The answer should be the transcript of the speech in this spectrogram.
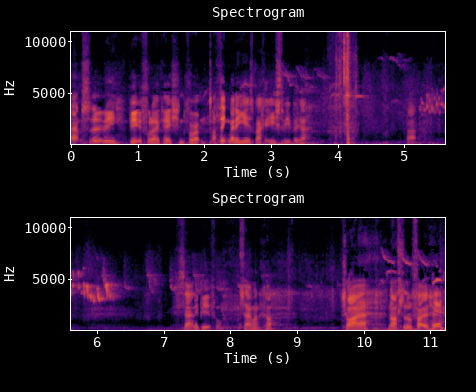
Absolutely beautiful location for it. I think many years back it used to be bigger, but certainly beautiful. So I'm to try a nice little photo here.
